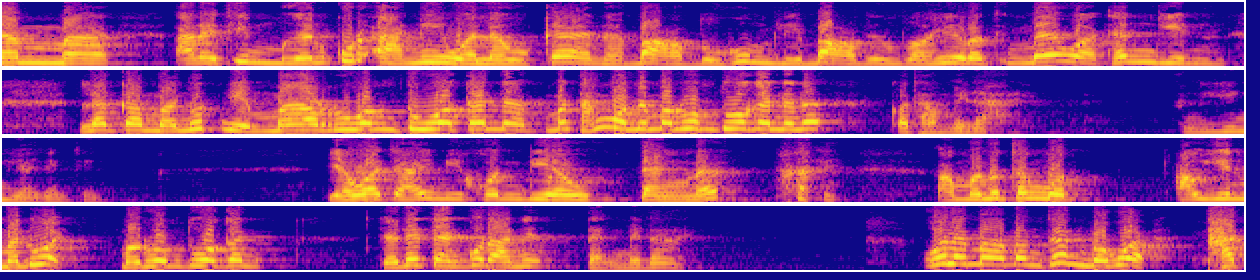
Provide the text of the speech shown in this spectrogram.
นำมาอะไรที่เหมือนกุรอานนี่ว่าเราแก่นะบางดุหุมลีบางดินซอฮีเราถึงแม้ว่าทั้งยิน แล้วก็มนุษย์เนี่ยมารวมตัวกันนะมันทั้งหมดเนี่ยมารวมตัวกันนะนะก็ทำไม่ได้ อันนี้ยิ่งใหญ่จริงๆอย่าว่าจะให้มีคนเดียวแต่งนะเอามนุษย์ทั้งหมด เอายินมาด้วย มารวมตัวกัน จะได้แต่งกุรอานเนี่ยแต่งไม่ได้อุลามาบางท่านบอกว่าถัด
